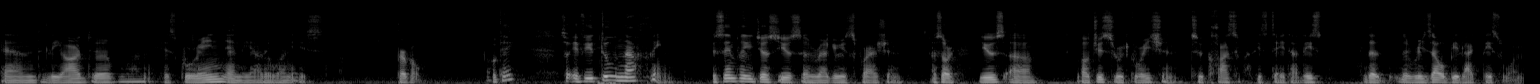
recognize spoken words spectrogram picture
and the other one is green and the other one is purple. Okay? So if you do nothing you simply just use a regular expression uh, sorry use a logistic regression to classify this data. This the the result will be like this one.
